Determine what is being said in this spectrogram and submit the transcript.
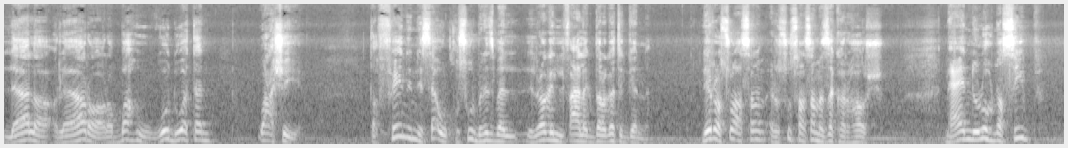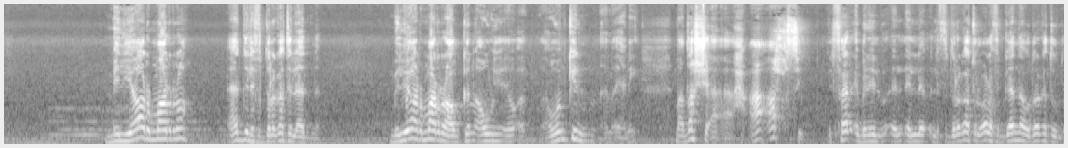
لا, لا, لا يرى ربه غدوة وعشية. طب فين النساء والقصور بالنسبة للراجل اللي في أعلى درجات الجنة؟ ليه الرسول صلى الله عليه وسلم الرسول صلى الله عليه وسلم ما ذكرهاش؟ مع إنه له نصيب مليار مرة قد اللي في الدرجات الأدنى. مليار مرة أو يمكن أو أو يمكن يعني ما أقدرش أحصي الفرق بين اللي في الدرجات الأولى في الجنة الد...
